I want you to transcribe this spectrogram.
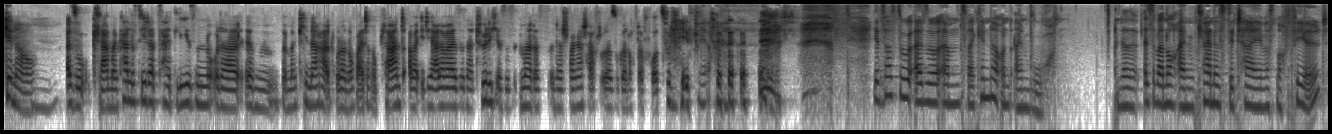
Genau. Mhm also klar, man kann es jederzeit lesen oder ähm, wenn man Kinder hat oder noch weitere plant, aber idealerweise natürlich ist es immer, das in der Schwangerschaft oder sogar noch davor zu lesen. Ja. Jetzt hast du also ähm, zwei Kinder und ein Buch. Da ist aber noch ein kleines Detail, was noch fehlt,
